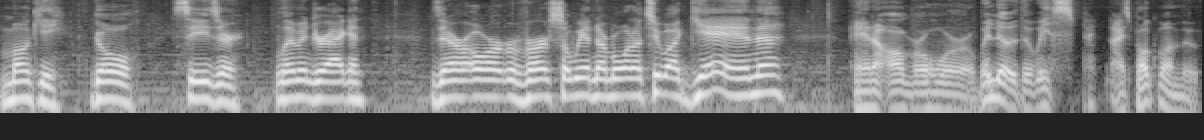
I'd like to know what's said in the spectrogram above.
Monkey, Goal, Caesar, Lemon Dragon, Zero or Reverse. So we had number 102 again and an Umbral Horror. Willow the Wisp. Nice Pokemon move.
